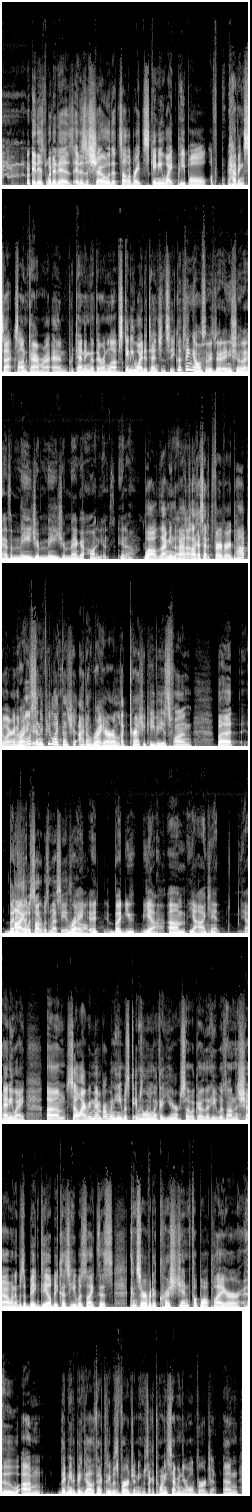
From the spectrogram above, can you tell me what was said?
it is what it is. It is a show that celebrates skinny white people having sex on camera and pretending that they're in love. Skinny white attention seekers. the thing also is that any show that has a major, major, mega audience, you know, Well, I mean, the Bachelor, like I said, it's very, very popular. And Uh, Right. listen, if you like that shit, I don't Right. care. Like trashy TV is fun, but But I a- always thought it was messy as right? hell. It, but you, yeah, um, yeah, I can't. Yeah. Anyway, um, so I remember when he was, it was only like a year or so ago that he was on the show, and it was a big deal because he was like this conservative Christian football player who um, they made a big deal of the fact that he was a virgin. He was like a 27 year old virgin. And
